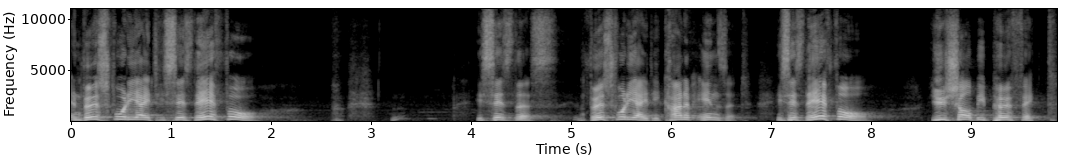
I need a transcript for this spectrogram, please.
in verse 48, he says, Therefore, he says this. Verse 48, he kind of ends it. He says, Therefore, you shall be perfect,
